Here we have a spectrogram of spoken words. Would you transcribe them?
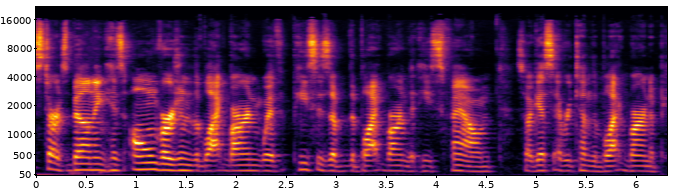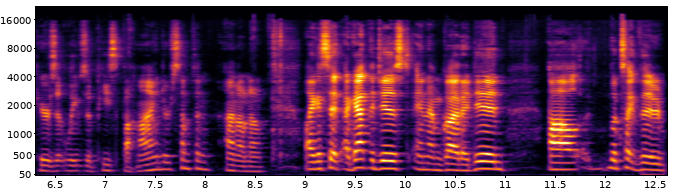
starts building his own version of the black barn with pieces of the black barn that he's found. So I guess every time the black barn appears, it leaves a piece behind or something. I don't know. Like I said, I got the gist, and I'm glad I did. Uh, looks like the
